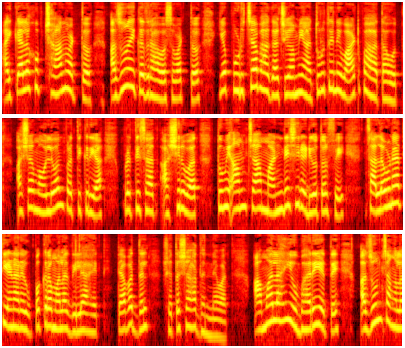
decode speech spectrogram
ऐकायला खूप छान वाटतं. अजून ऐकत राहावं असं वाटतं. या पुढच्या भागाची आम्ही आतुरतेने वाट पाहत आहोत. अशा मौल्यवान प्रतिक्रिया प्रतिसाद आशीर्वाद तुम्ही आमच्या मांडेशी रेडिओतर्फे चालवण्यात येणाऱ्या उपक्रमाला दिल्या आहेत. त्याबद्दल शतशः धन्यवाद. आम्हालाही उभारी येते. अजून चांगलं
